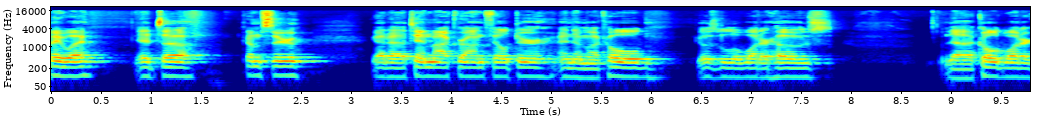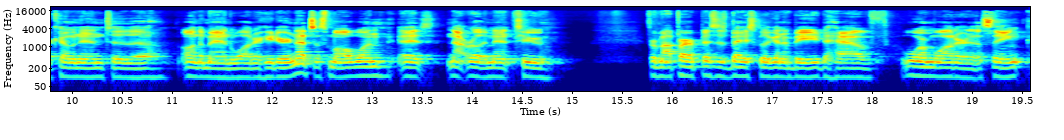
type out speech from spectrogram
Anyway, it uh, comes through. Got a 10 micron filter and then my cold goes a little water hose. The cold water coming into the on-demand water heater, and that's a small one. It's not really meant to, for my purpose, is basically going to be to have warm water in the sink,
